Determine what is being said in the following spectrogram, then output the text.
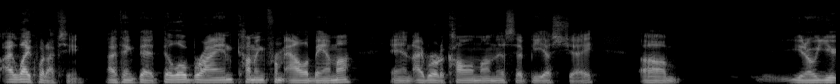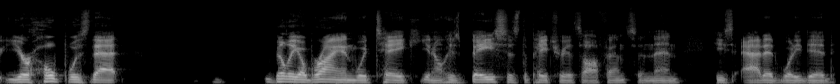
I like what I've seen. I think that Bill O'Brien coming from Alabama, and I wrote a column on this at BSJ. Um, you know, your your hope was that Billy O'Brien would take, you know, his base is the Patriots offense, and then he's added what he did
